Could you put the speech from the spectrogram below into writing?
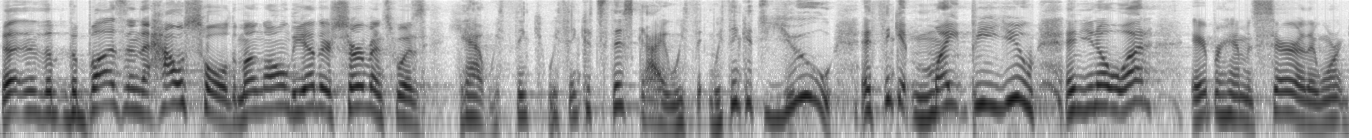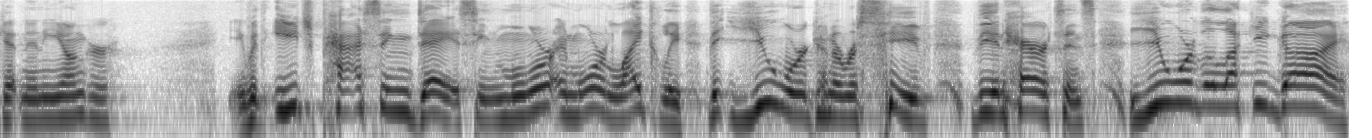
The, the, the, buzz in the household among all the other servants was, yeah, we think, we think it's this guy. We, th- we think it's you. I think it might be you. And you know what? Abraham and Sarah, they weren't getting any younger. With each passing day, it seemed more and more likely that you were going to receive the inheritance. You were the lucky guy.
